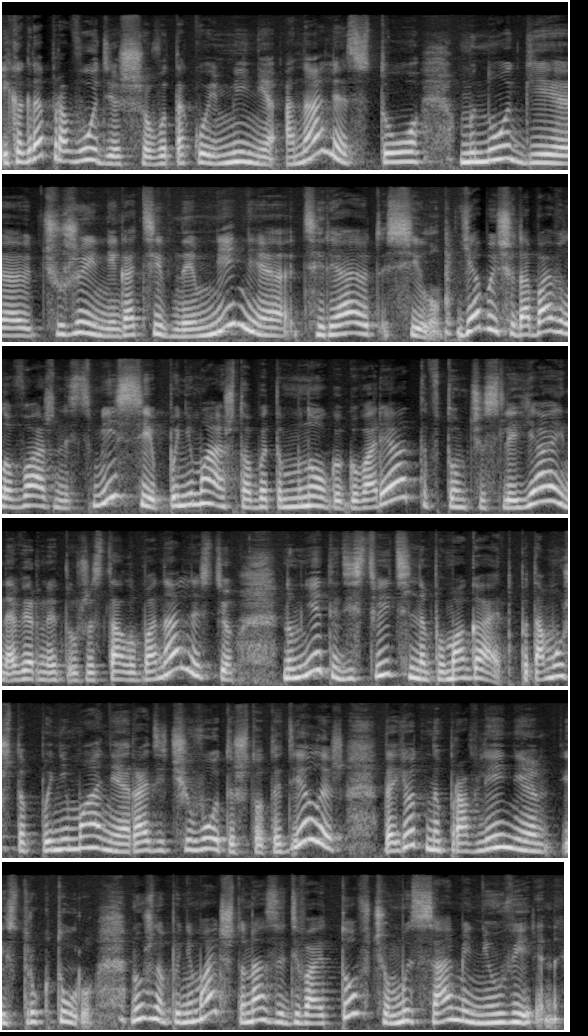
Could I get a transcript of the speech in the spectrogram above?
И когда проводишь вот такой мини-анализ, то многие чужие негативные мнения теряют силу. Я бы еще добавила важность миссии, понимая, что об этом много говорят, в том числе я, и, наверное, это уже стало банальностью, но мне это действительно помогает, потому что понимание, ради чего ты что-то делаешь, дает направление и структуру. Нужно понимать, что нас задевает то, в чем мы сами не уверены.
